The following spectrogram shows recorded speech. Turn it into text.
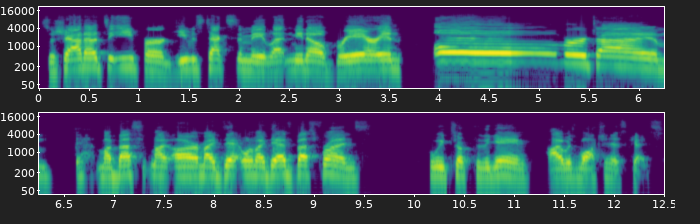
So shout out to Efer. He was texting me, letting me know Briere in overtime. My best, my or my dad, one of my dad's best friends, who he took to the game. I was watching his kids.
